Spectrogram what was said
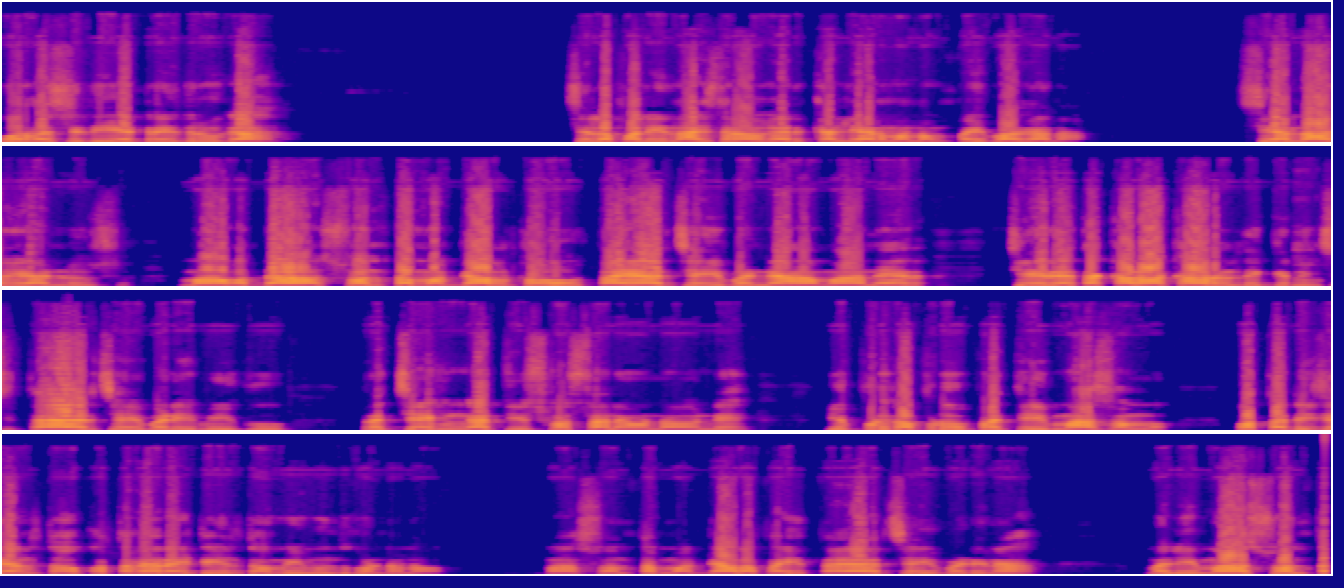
Urvashi theatre ఎదురుగా చిల్లపల్లి నాగేశ్వరరావు గారి కళ్యాణ మండపం పైభాగాన సిఎన్ఆర్ హ్యాండ్లూమ్స్. మా వద్ద సొంత మగ్గాలతో తయారు చేయబడిన మా నే చేరేత కళాకారుల దగ్గర నుంచి తయారు చేయబడి మీకు ప్రత్యేకంగా తీసుకొస్తానే ఉన్నామండి. ఎప్పటికప్పుడు ప్రతి మాసం కొత్త డిజైన్లతో కొత్త వెరైటీలతో మేము ముందుకుంటున్నాం మా సొంత మగ్గాలపై తయారు చేయబడిన మళ్ళీ మా సొంత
